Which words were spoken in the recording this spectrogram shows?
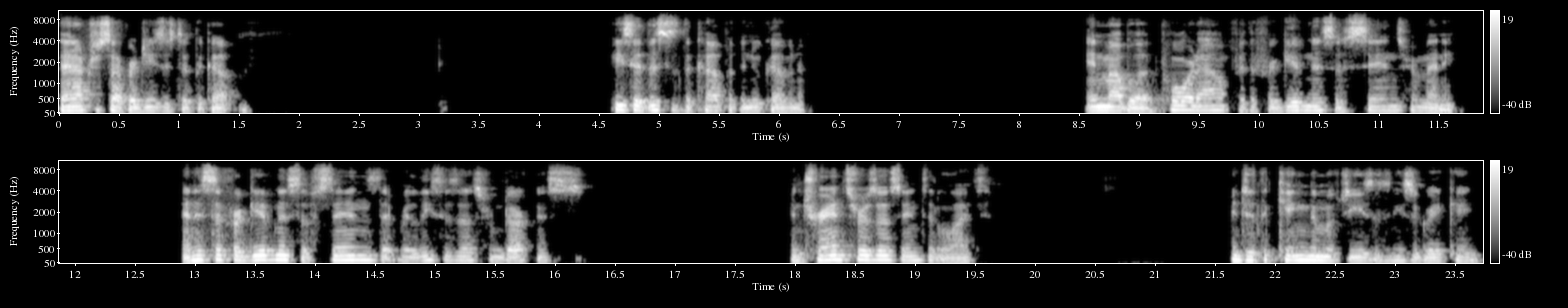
Then after supper, Jesus took the cup. He said, This is the cup of the new covenant. In my blood, poured out for the forgiveness of sins for many. And it's the forgiveness of sins that releases us from darkness and transfers us into the light, into the kingdom of Jesus. And He's a great King.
